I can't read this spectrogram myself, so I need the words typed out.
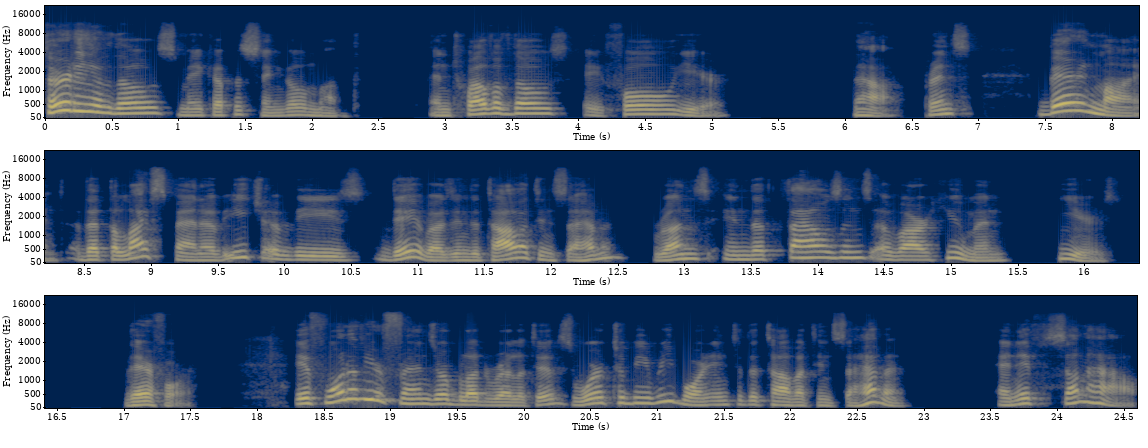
30 of those make up a single month, and 12 of those a full year. Now, Prince, bear in mind that the lifespan of each of these devas in the Tavatimsa heaven runs in the thousands of our human years. Therefore, if one of your friends or blood relatives were to be reborn into the Tavatimsa heaven, and if somehow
